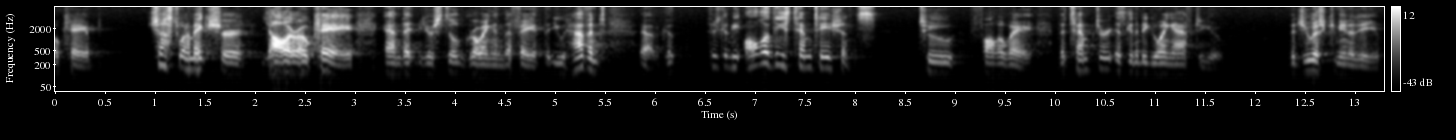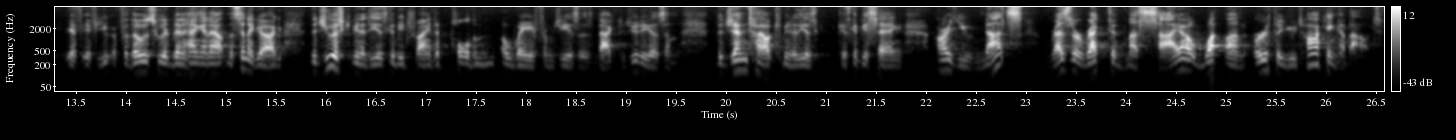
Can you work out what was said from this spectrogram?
okay, just want to make sure y'all are okay and that you're still growing in the faith, that you haven't, uh, there's going to be all of these temptations to fall away. The tempter is going to be going after you. The Jewish community, if, if you, for those who had been hanging out in the synagogue, the Jewish community is going to be trying to pull them away from Jesus back to Judaism. The Gentile community is, is going to be saying, Are you nuts? Resurrected Messiah? What on earth are you talking about?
